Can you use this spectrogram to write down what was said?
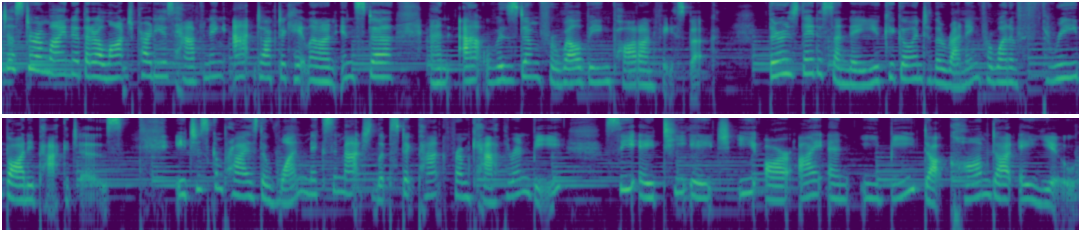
Just a reminder that our launch party is happening at Dr. Caitlin on Insta and at Wisdom for Wellbeing Pod on Facebook. Thursday to Sunday, you could go into the running for one of three body packages. Each is comprised of one mix and match lipstick pack from Catherine B, C A T H E R I N E B dot com dot au.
